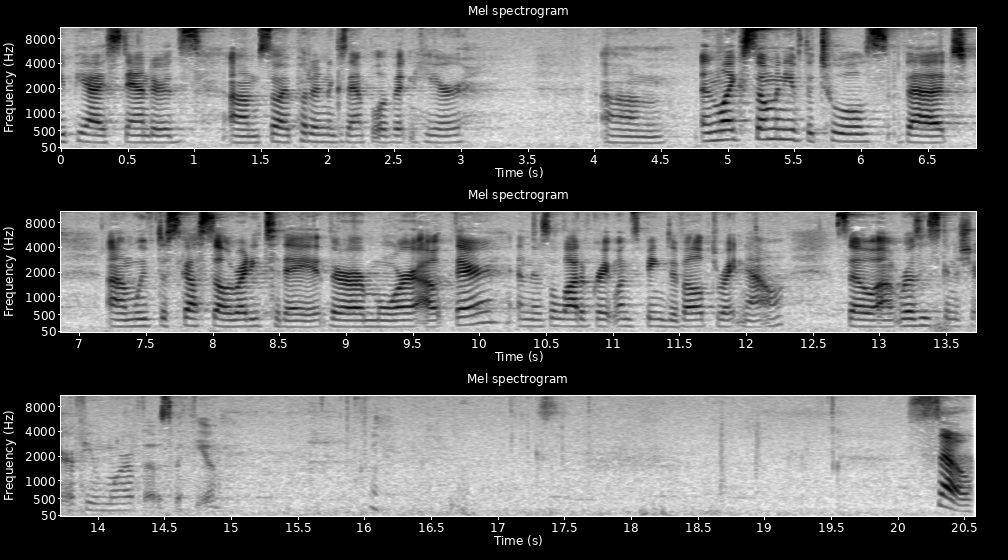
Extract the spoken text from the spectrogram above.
API standards, um, so I put an example of it here. Um, and like so many of the tools that um, we've discussed already today, there are more out there, and there's a lot of great ones being developed right now. So uh, Rosie's going to share a few more of those with you. So,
